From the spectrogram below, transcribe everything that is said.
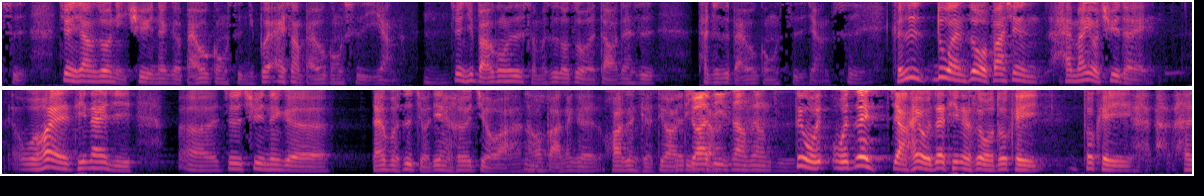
市，就很像说你去那个百货公司，你不会爱上百货公司一样。嗯，就你去百货公司什么事都做得到，但是它就是百货公司这样子。是，可是录完之后，我发现还蛮有趣的诶。我后来听那一集，呃，就是去那个来福士酒店喝酒啊，然后把那个花生壳丢到地上。丢在地上这样子，对我我在讲，还有我在听的时候，我都可以都可以很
